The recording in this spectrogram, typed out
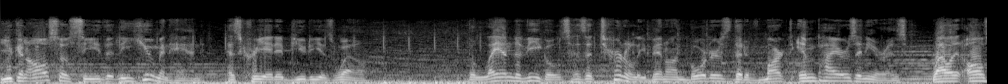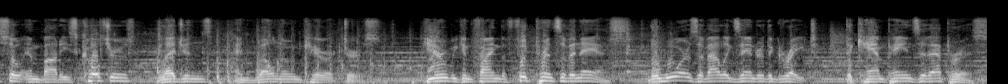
you can also see that the human hand has created beauty as well. The land of eagles has eternally been on borders that have marked empires and eras, while it also embodies cultures, legends, and well known characters. Here we can find the footprints of Aeneas, the wars of Alexander the Great, the campaigns of Epirus,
